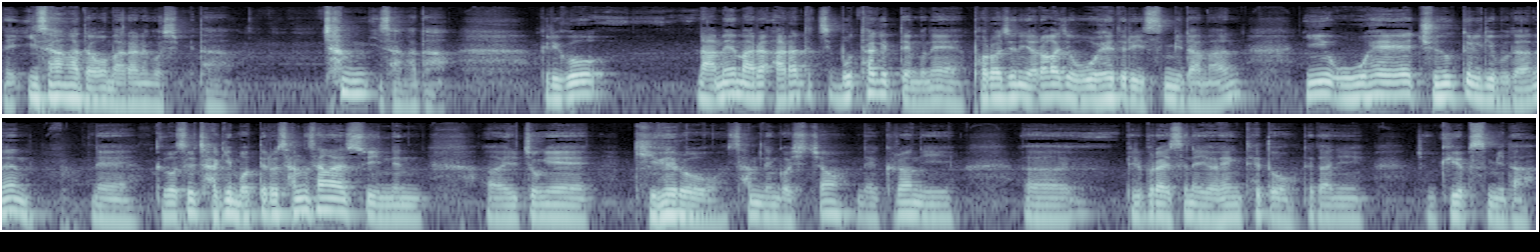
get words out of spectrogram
네, 이상하다고 말하는 것입니다. 참 이상하다. 그리고 남의 말을 알아듣지 못하기 때문에 벌어지는 여러 가지 오해들이 있습니다만 이 오해에 주눅들기보다는 네, 그것을 자기 멋대로 상상할 수 있는 어, 일종의 기회로 삼는 것이죠. 네, 그런 이 어, 빌브라이슨의 여행 태도 대단히 좀 귀엽습니다.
